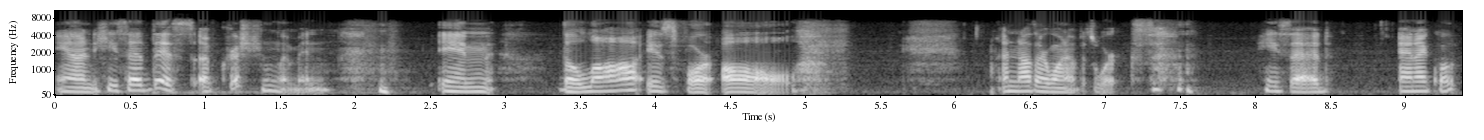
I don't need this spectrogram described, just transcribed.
And he said this of Christian women in The Law is for All, another one of his works. he said, and I quote,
